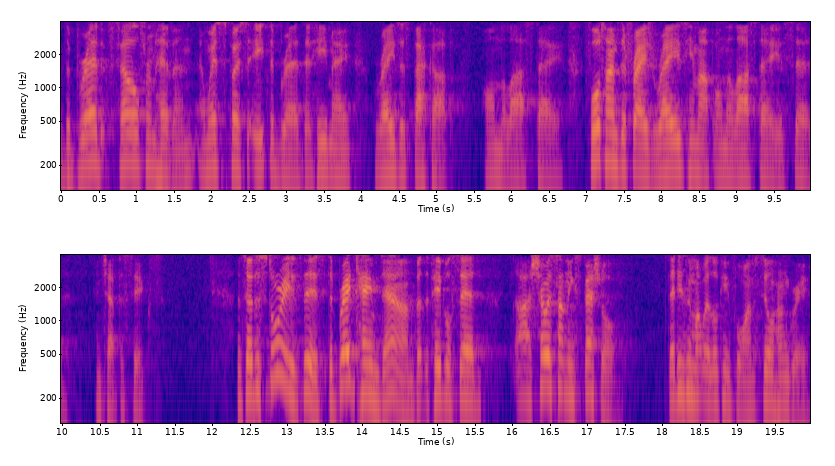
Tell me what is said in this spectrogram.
the bread fell from heaven, and we're supposed to eat the bread that he may raise us back up on the last day. Four times the phrase raise him up on the last day is said in chapter 6. And so the story is this the bread came down, but the people said, ah, Show us something special. That isn't what we're looking for. I'm still hungry.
